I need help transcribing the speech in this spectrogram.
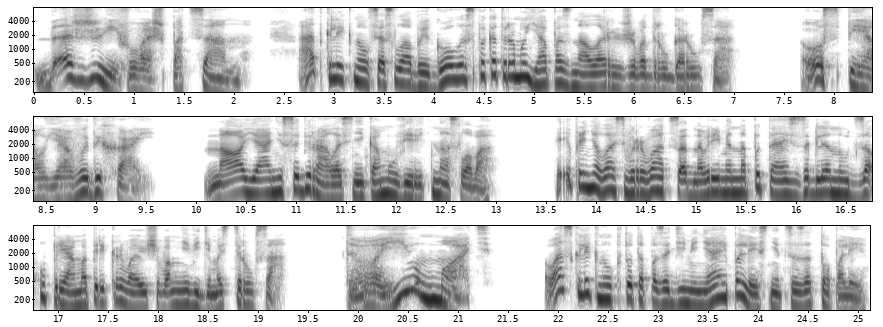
«Да жив ваш пацан!» Откликнулся слабый голос, по которому я познала рыжего друга Руса. «Успел я, выдыхай!» Но я не собиралась никому верить на слово и принялась вырываться, одновременно пытаясь заглянуть за упрямо перекрывающего мне видимость руса. «Твою мать!» — воскликнул кто-то позади меня, и по лестнице затопали.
